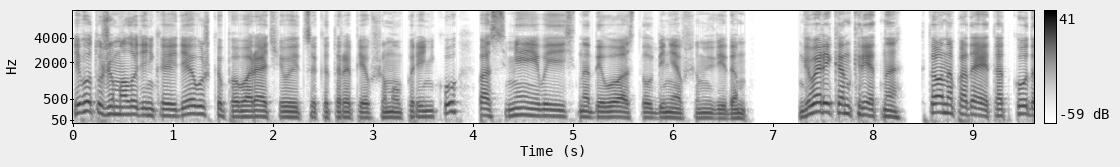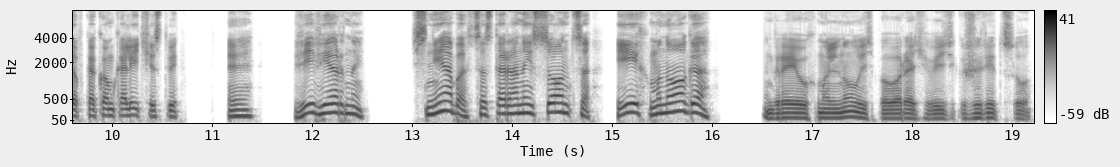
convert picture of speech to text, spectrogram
И вот уже молоденькая девушка поворачивается к оторопевшему пареньку, посмеиваясь над его остолбеневшим видом. «Говори конкретно. Кто нападает? Откуда? В каком количестве?» «Э, виверны. С неба, со стороны солнца. Их много!» Грей ухмыльнулась, поворачиваясь к жрецу.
